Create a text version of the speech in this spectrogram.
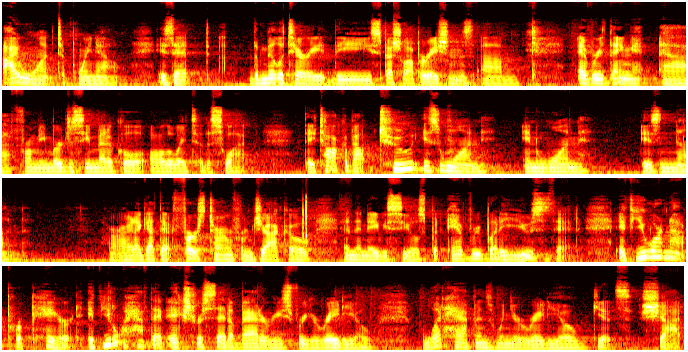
I want to point out is that the military, the special operations, um, everything uh, from emergency medical all the way to the SWAT, they talk about two is one and one is none. All right, I got that first term from Jocko and the Navy SEALs, but everybody uses that. If you are not prepared, if you don't have that extra set of batteries for your radio, what happens when your radio gets shot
